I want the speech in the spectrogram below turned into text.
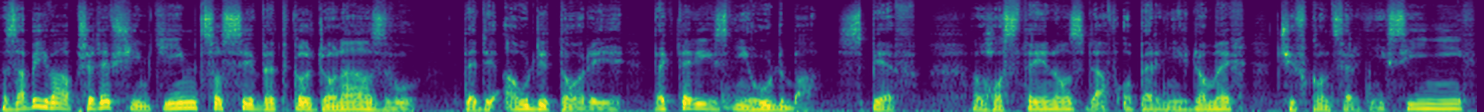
zabývá především tím, co si vetkl do názvu, tedy auditorii, ve kterých zní hudba, zpěv, lhostejnost zda v operních domech či v koncertních síních,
